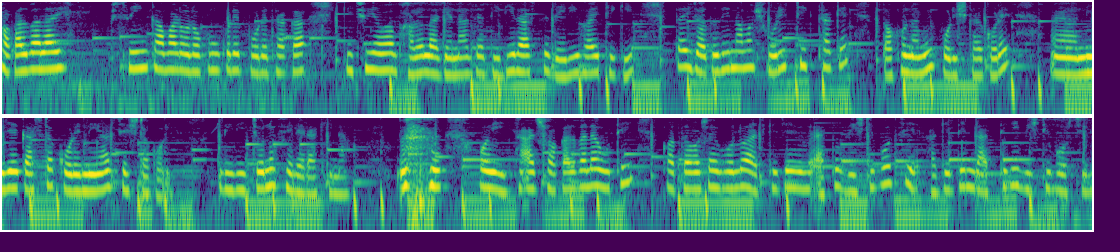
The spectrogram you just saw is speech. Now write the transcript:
সকালবেলায় সিঙ্ক আমার ওরকম করে পড়ে থাকা কিছুই আমার ভালো লাগে না। যা দিদির আসতে দেরি হয় ঠিকই, তাই যতদিন আমার শরীর ঠিক থাকে, তখন আমি পরিষ্কার করে নিজের কাজটা করে নেওয়ার চেষ্টা করি। দিদির জন্য ফেলে রাখি না। ওই, আর সকালবেলা উঠেই কথা মশাই বলল, আজকে যে এত বৃষ্টি পড়ছে, আগের দিন রাত থেকেই বৃষ্টি পড়ছিল।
